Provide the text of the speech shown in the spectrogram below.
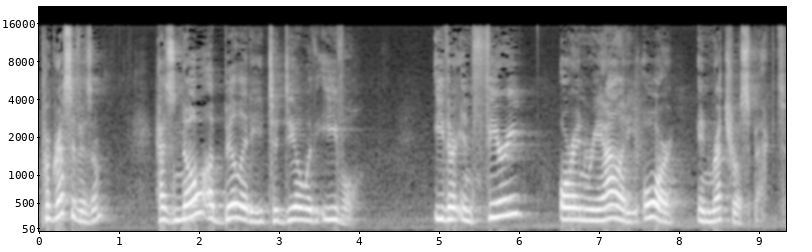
Progressivism has no ability to deal with evil, either in theory or in reality or in retrospect.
